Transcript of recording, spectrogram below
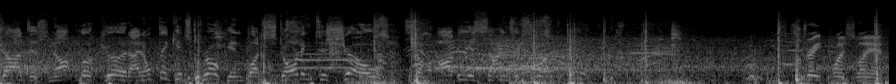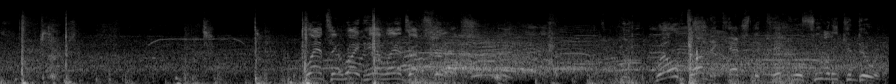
jaw does not look good. I don't think it's broken, but starting to show some obvious signs of struggle. Straight punch lands. Glancing right hand lands upstairs. Well done to catch the kick. We'll see what he can do with it.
